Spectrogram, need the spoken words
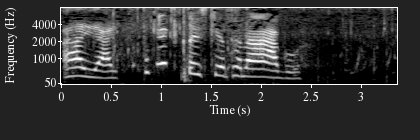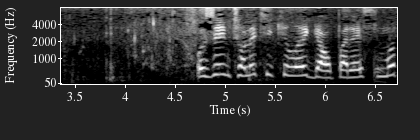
Ai, ai. Por que que tá esquentando a água? Ô, gente, olha aqui que legal. Parece uma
